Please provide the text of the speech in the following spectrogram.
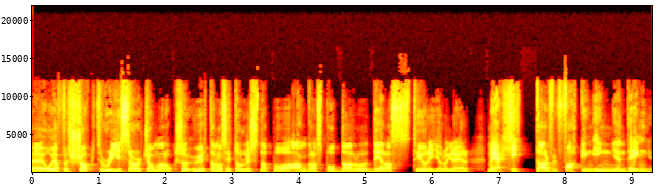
Eh, och jag har försökt researcha om han också utan att sitta och lyssna på andras poddar och deras teorier och grejer. Men jag hittar fucking ingenting.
